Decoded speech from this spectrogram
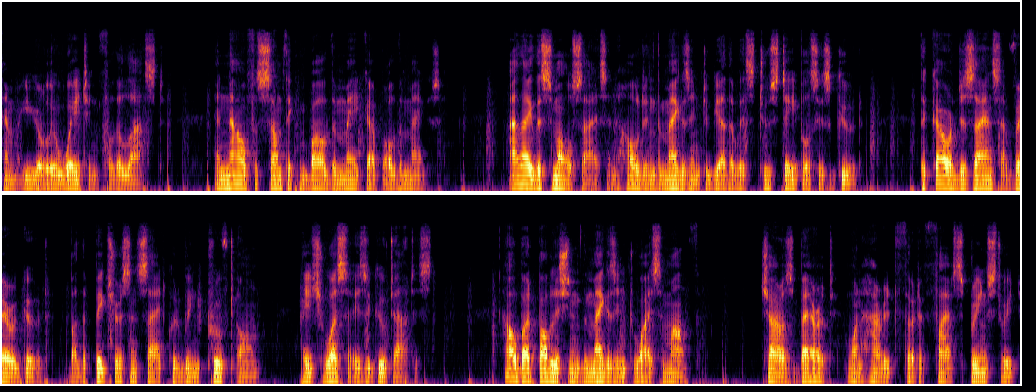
am eagerly waiting for the last. And now for something about the make up of the magazine. I like the small size, and holding the magazine together with two staples is good. The cover designs are very good, but the pictures inside could be improved on. H. Wesso is a good artist. How about publishing the magazine twice a month? Charles Barrett, 135 Spring Street,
